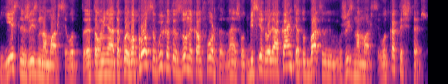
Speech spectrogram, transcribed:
есть ли жизнь на Марсе? Вот это у меня такой вопрос, выход из зоны комфорта, знаешь, вот беседовали о Канте, а тут бац, жизнь на Марсе. Вот как ты считаешь?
